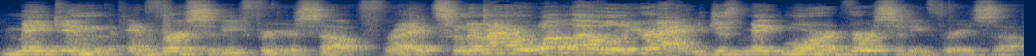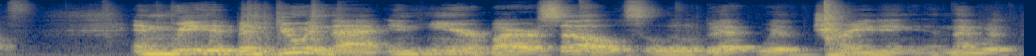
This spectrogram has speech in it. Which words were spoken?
making adversity for yourself, right? So no matter what level you're at, you just make more adversity for yourself. And we had been doing that in here by ourselves a little bit with training and then with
